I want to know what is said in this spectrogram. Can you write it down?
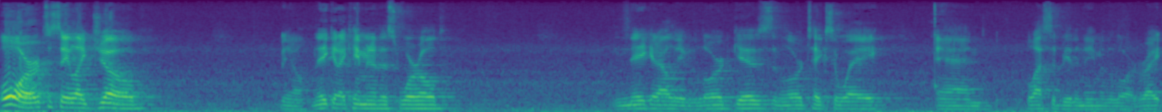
or to say, like Job, you know, naked I came into this world, naked I'll leave. The Lord gives and the Lord takes away, and blessed be the name of the Lord, right?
